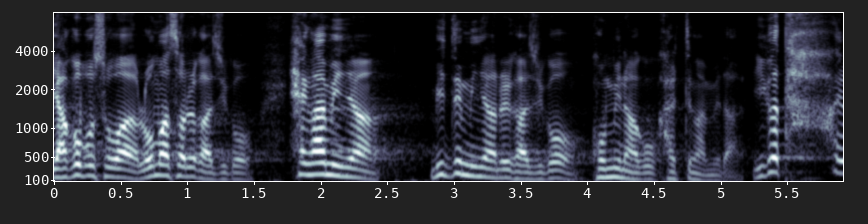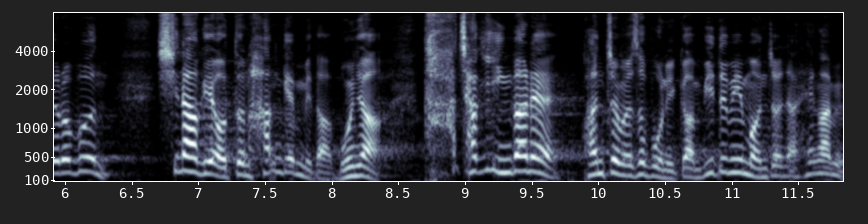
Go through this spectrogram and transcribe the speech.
야고보서와 로마서를 가지고 행함이냐 믿음이냐를 가지고 고민하고 갈등합니다. 이거 다 여러분 신학의 어떤 한계입니다. 뭐냐? 다 자기 인간의 관점에서 보니까 믿음이 먼저냐 행함이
